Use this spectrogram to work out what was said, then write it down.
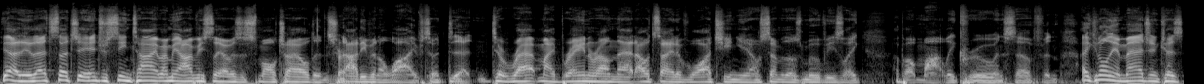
yeah, dude, that's such an interesting time. I mean, obviously, I was a small child and not even alive. So to, to wrap my brain around that outside of watching, you know, some of those movies like about Motley Crue and stuff. And I can only imagine because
